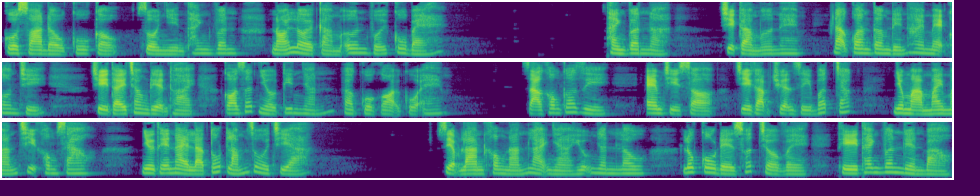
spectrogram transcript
Cô xoa đầu cô cậu, rồi nhìn Thanh Vân nói lời cảm ơn với cô bé. Thanh Vân à, chị cảm ơn em đã quan tâm đến hai mẹ con chị. Chị thấy trong điện thoại có rất nhiều tin nhắn và cuộc gọi của em. Dạ không có gì, em chỉ sợ chị gặp chuyện gì bất chắc, nhưng mà may mắn chị không sao. Như thế này là tốt lắm rồi chị ạ. Diệp Lan không nán lại nhà hữu nhân lâu. Lúc cô đề xuất trở về thì Thanh Vân liền bảo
